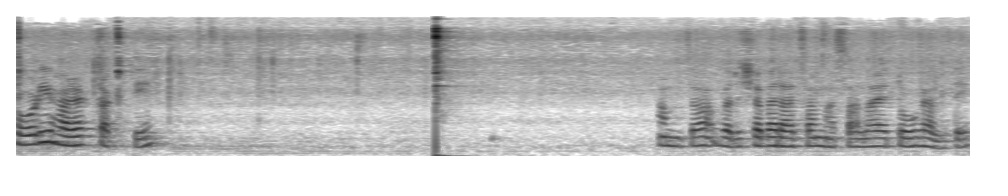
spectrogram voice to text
थोडी हळद टाकते. आमचा वर्षभराचा मसाला आहे तो घालते.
